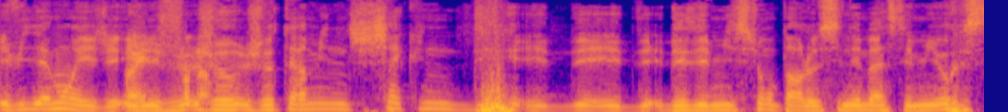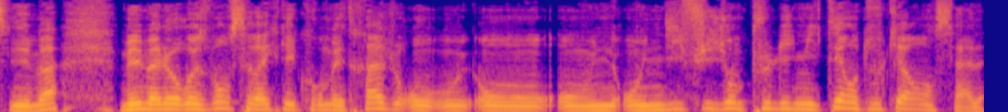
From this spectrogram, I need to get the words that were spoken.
évidemment. Et, je, je, termine chacune des, des, des, émissions par le cinéma, c'est mieux au cinéma. Mais malheureusement, c'est vrai que les courts métrages ont, ont, ont, une, ont, une, diffusion plus limitée, en tout cas en salle.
